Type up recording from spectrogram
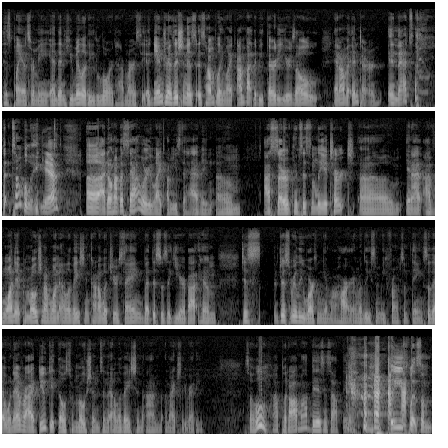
his plans for me. And then humility, Lord have mercy. Again, transition is, is humbling. Like I'm about to be 30 years old and I'm an intern, and that's that's humbling. Yeah. Uh, I don't have a salary like I'm used to having. Um, I serve consistently at church, um, and I, I've wanted promotion. I've wanted elevation, kind of what you're saying. But this was a year about him just just really working in my heart and releasing me from some things, so that whenever I do get those promotions and elevation, I'm I'm actually ready. So, ooh, I put all my business out there. Please put some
